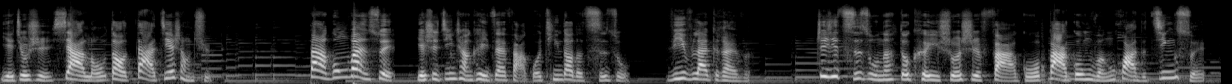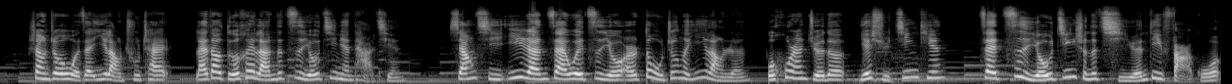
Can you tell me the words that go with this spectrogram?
也就是下楼到大街上去。罢工万岁也是经常可以在法国听到的词组，Vive la grève。这些词组呢，都可以说是法国罢工文化的精髓。上周我在伊朗出差，来到德黑兰的自由纪念塔前，想起依然在为自由而斗争的伊朗人，我忽然觉得，也许今天在自由精神的起源地法国，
